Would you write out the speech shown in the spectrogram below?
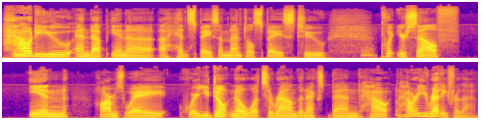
How mm-hmm. do you end up in a, a headspace, a mental space, to mm. put yourself in harm's way where you don't know what's around the next bend. How how mm-hmm. are you ready for that?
